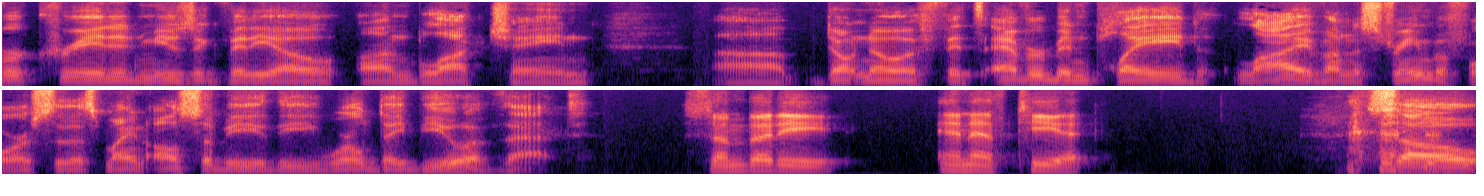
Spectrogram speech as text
ever created music video on blockchain. Uh, don't know if it's ever been played live on the stream before, so this might also be the world debut of that. Somebody NFT it. So,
